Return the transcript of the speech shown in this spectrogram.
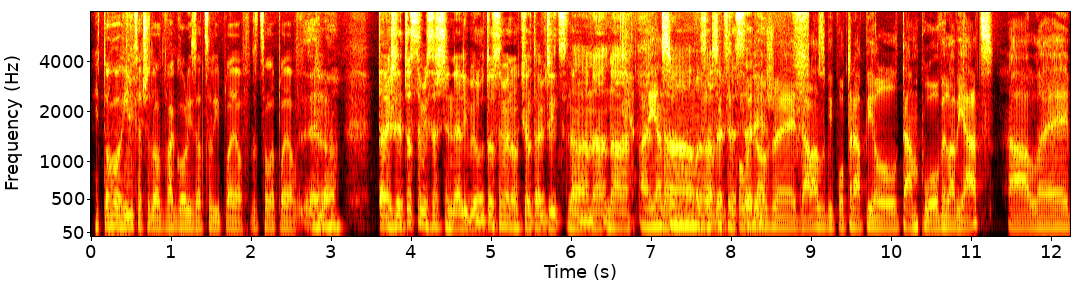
Je toho Hinca, čo dal dva góly za celý playoff, za celé playoff. No, takže to sa mi strašne nelíbilo. To som jenom chcel tak říct na, na, na A ja na som síce povedal, série. že Dallas by potrápil Tampu oveľa viac, ale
